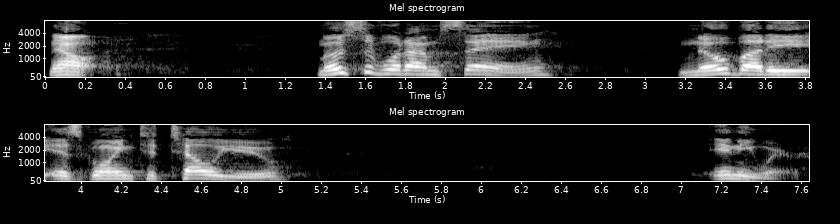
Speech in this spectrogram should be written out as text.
Now, most of what I'm saying, nobody is going to tell you anywhere.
